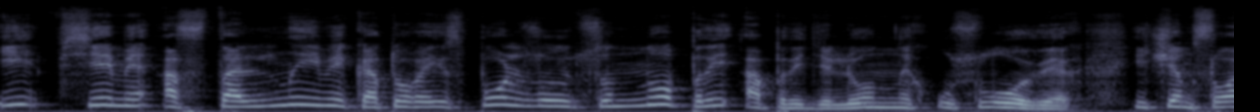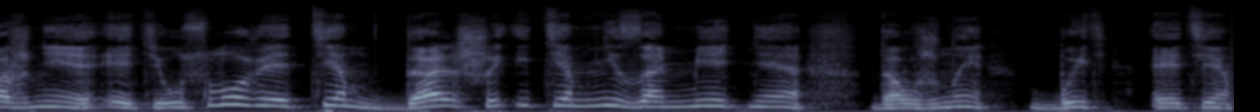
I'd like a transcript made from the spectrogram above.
и всеми остальными, которые используются, но при определенных условиях. И чем сложнее эти условия, тем дальше и тем незаметнее должны быть эти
